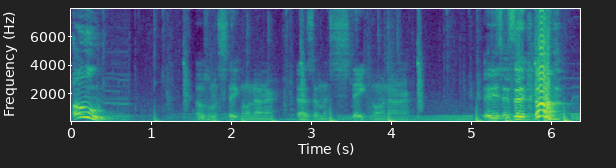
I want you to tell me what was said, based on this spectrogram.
Oh! That was a mistake going down there. That was a mistake going down there. It is, it's a, ah!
